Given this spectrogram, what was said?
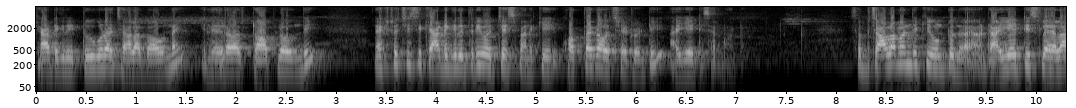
కేటగిరీ టూ కూడా చాలా బాగున్నాయి. ఇది హైదరాబాద్ టాప్లో ఉంది. నెక్స్ట్ వచ్చేసి కేటగిరీ త్రీ వచ్చేసి మనకి కొత్తగా వచ్చేటువంటి ఐఐటీస్ అనమాట సో చాలామందికి ఉంటుంది. అంటే ఐఐటీస్లో ఎలా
